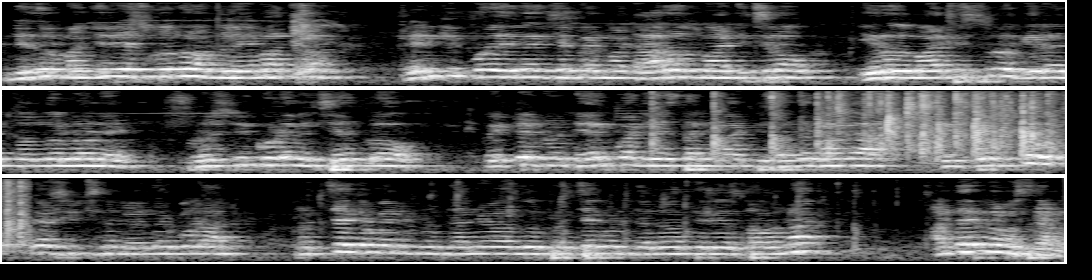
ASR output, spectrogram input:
నిధులు మంజూరు చేసుకుందాం. అందులో ఏమాత్రం వెనక్కిపోయేది అని చెప్పి అనమాట ఆ రోజు మాట ఇచ్చినాం. ఈ రోజు మాట ఇస్తున్నాం. వీరైన తొందరలోనే రోజుని కూడా మీ చేతిలో పెట్టేటువంటి ఏర్పాటు చేస్తాను మాట సందర్భంగా నేను చెప్తూ ఇచ్చిన మీ అందరూ కూడా ప్రత్యేకమైనటువంటి ధన్యవాదాలు ప్రత్యేకమైన ధన్యవాదాలు తెలియజేస్తా ఉన్నా. అందరికీ నమస్కారం.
